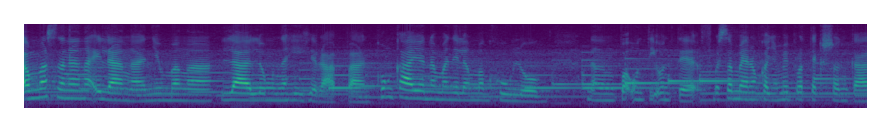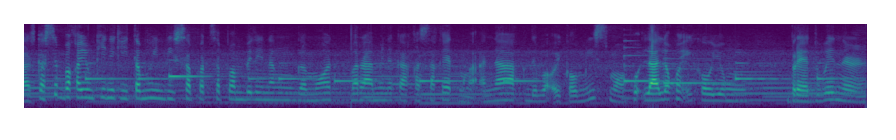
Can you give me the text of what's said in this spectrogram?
Ang mas nangangailangan yung mga lalong nahihirapan. Kung kaya naman nilang maghulog ng paunti-unti, basta meron kanya, may protection ka. Kasi baka yung kinikita mo hindi sapat sa pambili ng gamot. Marami nagkakasakit, mga anak, di ba, o ikaw mismo. Lalo kung ikaw yung breadwinner,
